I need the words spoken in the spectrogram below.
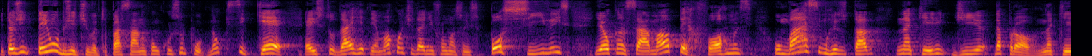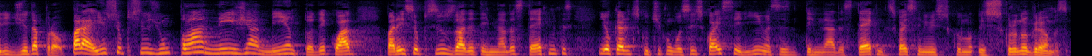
Então, a gente tem um objetivo aqui, passar no concurso público. O que se quer é estudar e reter a maior quantidade de informações possíveis e alcançar a maior performance, o máximo resultado naquele dia da prova, naquele dia da prova. Para isso, eu preciso de um planejamento adequado, para isso eu preciso usar determinadas técnicas e eu quero discutir com vocês quais seriam essas determinadas técnicas, quais seriam esses cronogramas.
